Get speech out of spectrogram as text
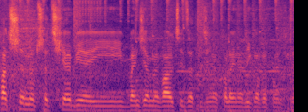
patrzymy przed siebie i będziemy walczyć za tydzień o kolejne ligowe punkty.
